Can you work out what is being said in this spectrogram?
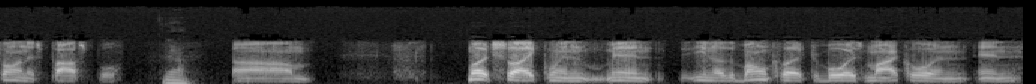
fun as possible. Yeah. Um, much like when, when you know the Bone Collector boys, Michael and and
